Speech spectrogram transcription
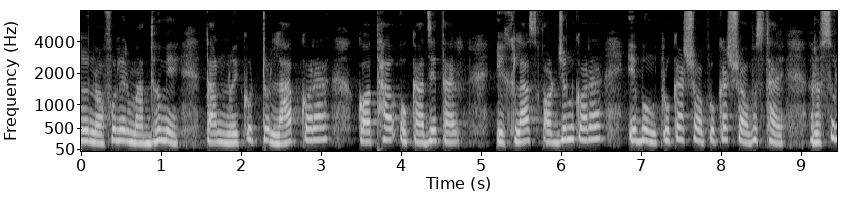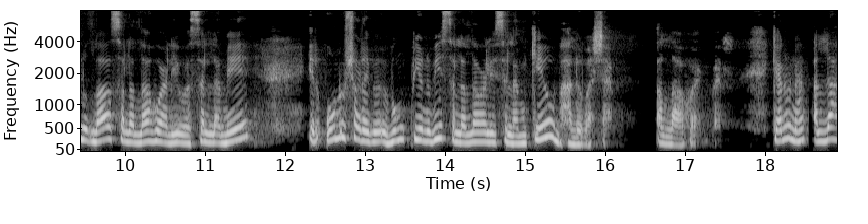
ও নফলের মাধ্যমে তার নৈকট্য লাভ করা, কথা ও কাজে তার এখলাস অর্জন করা এবং প্রকাশ্য অপ্রকাশ্য অবস্থায় রসুল্লাহ সাল্লাহ আলী ওয়াসাল্লামে এর অনুসরণ এবং প্রিয় নবী সাল্লাহ আলি সাল্লামকেও ভালোবাসা। আল্লাহ একবার কেননা আল্লাহ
